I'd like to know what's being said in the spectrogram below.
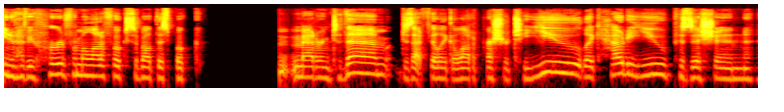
you know, have you heard from a lot of folks about this book mattering to them? Does that feel like a lot of pressure to you? Like, how do you position?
